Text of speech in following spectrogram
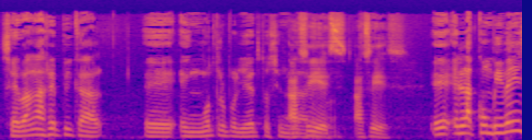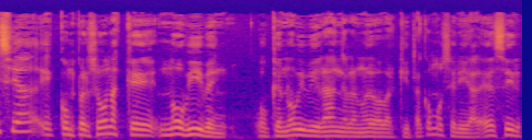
se van a replicar eh, en otro proyecto similar. Así es, así es. Eh, en la convivencia con personas que no viven o que no vivirán en la nueva barquita? ¿Cómo sería? Es decir,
